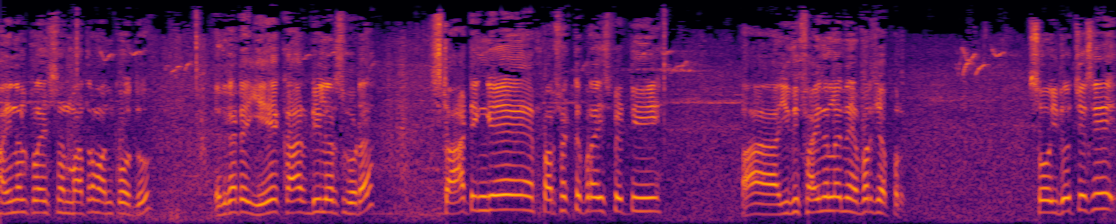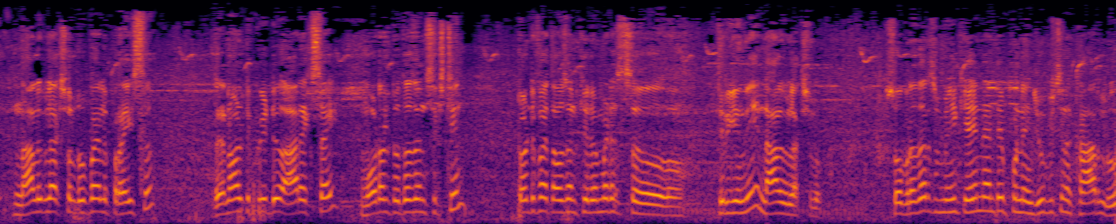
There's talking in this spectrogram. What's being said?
ఫైనల్ ప్రైస్ అని మాత్రం అనుకోవద్దు. ఎందుకంటే ఏ కార్ డీలర్స్ కూడా స్టార్టింగే పర్ఫెక్ట్ ప్రైస్ పెట్టి ఇది ఫైనల్ అని ఎవరు చెప్పరు. సో ఇది వచ్చేసి నాలుగు లక్షల రూపాయల price Renault Kwid RXi model two thousand sixteen twenty five thousand kilometres తిరిగింది నాలుగు లక్షలు. సో బ్రదర్స్ మీకు ఏంటంటే ఇప్పుడు నేను చూపించిన కార్లు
